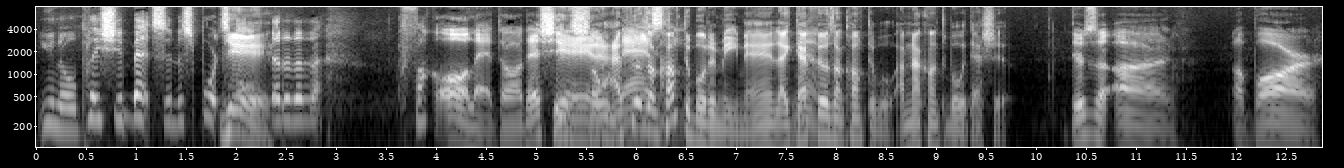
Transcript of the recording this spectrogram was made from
You know, place your bets in the sports. app, Yeah. da, da, da, da. Fuck all that, dog. That shit yeah, is so it nasty. feels uncomfortable to me, man. Like that Yeah. feels uncomfortable. I'm not comfortable with that shit. there's a uh, a bar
